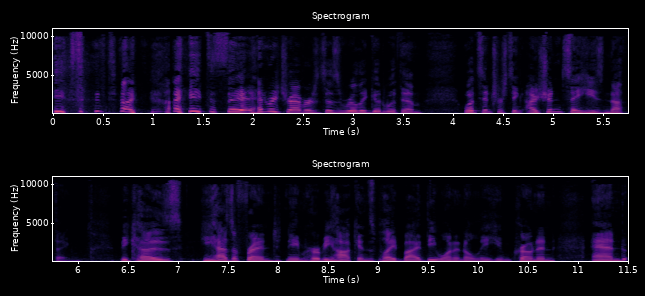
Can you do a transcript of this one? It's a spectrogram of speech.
he's I, I hate to say it. Henry Travers does really good with him. What's interesting, I shouldn't say he's nothing because he has a friend named Herbie Hawkins, played by the one and only Hume Cronyn. And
